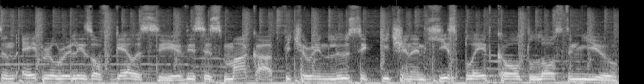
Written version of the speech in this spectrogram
Listen April release of Galaxy. This is Maka featuring Lucy Kitchen and his plate called Lost in You.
